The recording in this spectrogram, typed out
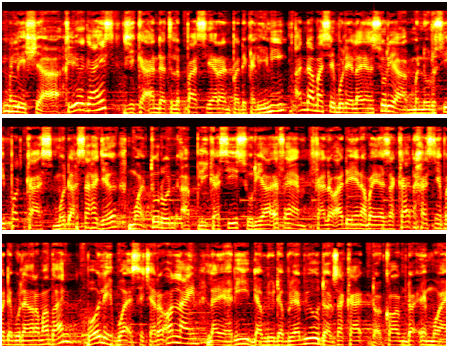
Malaysia. Clear guys? Jika anda terlepas siaran pada kali ini, anda masih boleh layan Suria menerusi podcast mudah sahaja muat turun aplikasi Suria FM. Kalau ada yang nak bayar zakat khasnya pada bulan Ramadan, boleh buat secara online layari www.zakat.com.my.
